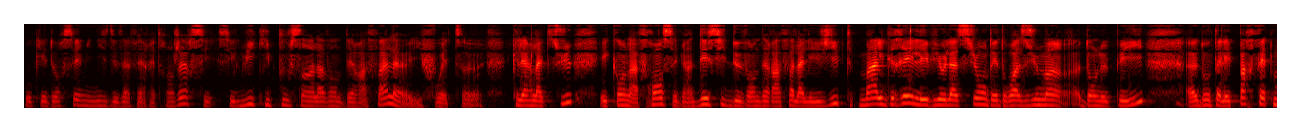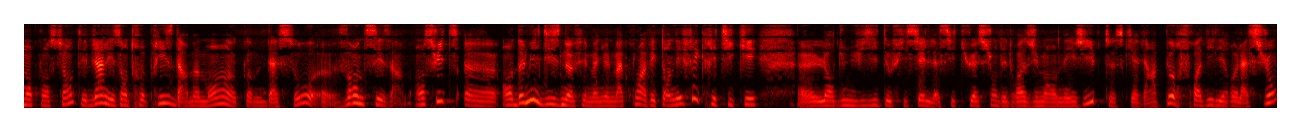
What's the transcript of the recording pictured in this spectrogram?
au Quai d'Orsay ministre des Affaires étrangères, c'est lui qui pousse hein, à la vente des rafales. Il faut être clair là-dessus. Et quand la France eh bien, décide de vendre des rafales à l'Égypte, malgré les violations des droits humains dans le pays, euh, dont elle est parfaitement consciente, eh bien, les entreprises d'armement euh, comme Dassault euh, vendent ces armes. Ensuite, en 2019, Emmanuel Macron avait en effet critiqué lors d'une visite officielle la situation des droits humains en Égypte, ce qui avait un peu refroidi les relations.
